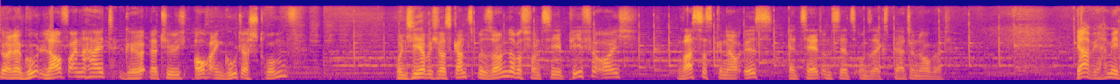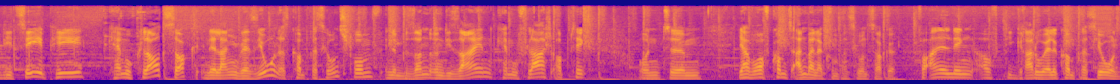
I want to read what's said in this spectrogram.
Zu einer guten Laufeinheit gehört natürlich auch ein guter Strumpf. Und hier habe ich was ganz Besonderes von CEP für euch. Was das genau ist, erzählt uns jetzt unser Experte Norbert. Ja, wir haben hier die CEP Camo Cloud Sock in der langen Version als Kompressionsstrumpf in einem besonderen Design, Camouflage-Optik. Und ähm, ja, worauf kommt es an bei einer Kompressionssocke? Vor allen Dingen auf die graduelle Kompression,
